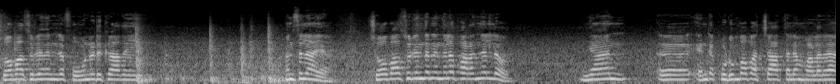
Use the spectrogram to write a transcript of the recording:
ശോഭാ സുരേന്ദ്രന്റെ ഫോൺ എടുക്കാതെ. മനസ്സിലായ? ശോഭാ സുരേന്ദ്രൻ ഇന്നലെ പറഞ്ഞല്ലോ ഞാൻ എന്റെ കുടുംബ പശ്ചാത്തലം വളരെ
